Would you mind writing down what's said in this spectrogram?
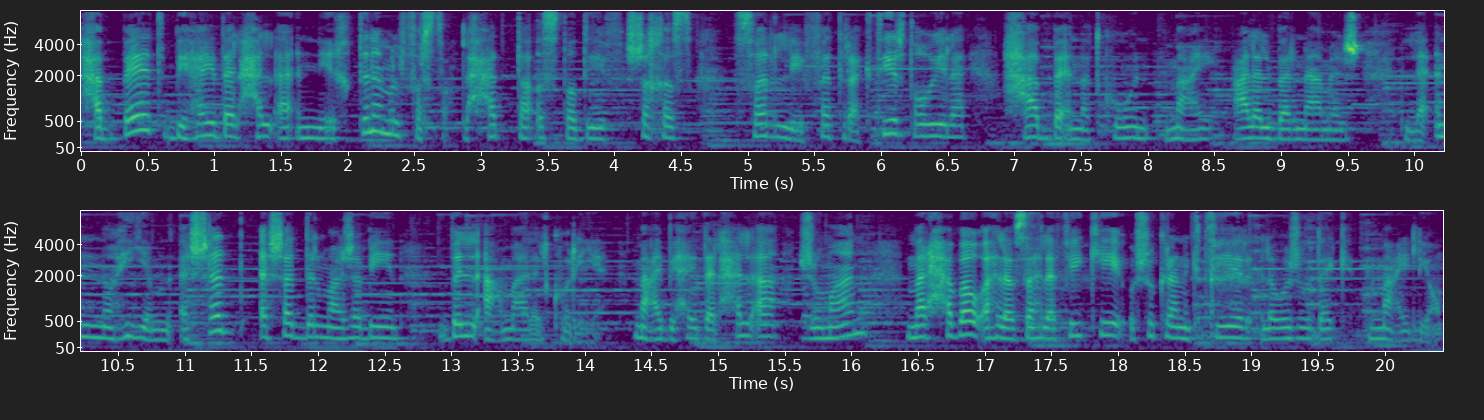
حبيت بهيدا الحلقة أني أغتنم الفرصة لحتى أستضيف شخص صار لي فترة كتير طويلة حابة أنها تكون معي على البرنامج لأنه هي من أشد أشد المعجبين بالأعمال الكورية. معي بهيدا الحلقة جمان مرحبا وأهلا وسهلا فيكي وشكرا كتير لوجودك معي اليوم.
